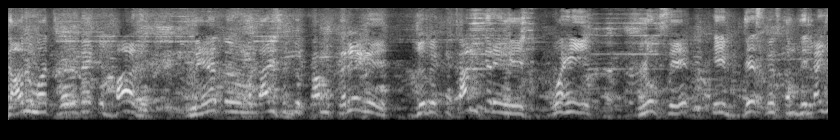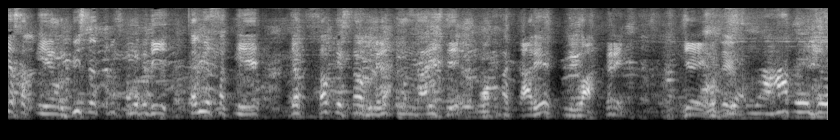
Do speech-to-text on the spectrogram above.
दारू मत छोड़ने के बाद मेहनत और ईमानदारी से जो काम करेंगे जो व्यक्ति कार्य करेंगे वही लोग से ये देश में समृद्धि लाई जा सकती है और विश्व में पूरी समृद्धि करी जा सकती है जब सबके सब मेहनत ईमानदारी से अपना कार्य निर्वाह करें। जय गुरुदेव। यहाँ पे जो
